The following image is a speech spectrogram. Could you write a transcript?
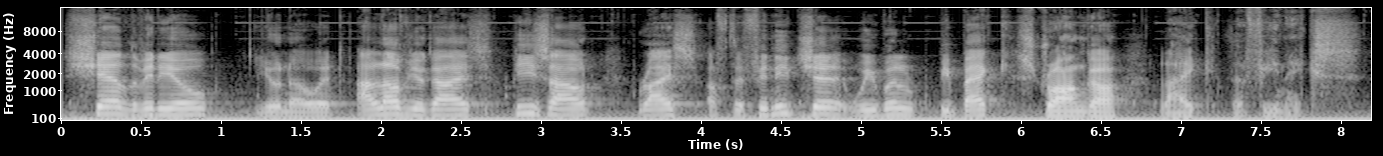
share the video, you know it. I love you guys, peace out, Rise of the Fenice, we will be back stronger like the Phoenix.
